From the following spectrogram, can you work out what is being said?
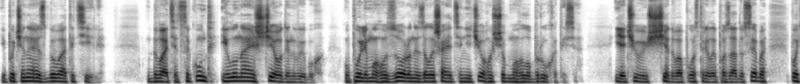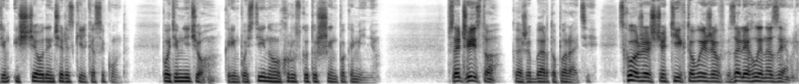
і починаю збивати цілі. 20 секунд і лунає ще один вибух. У полі мого зору не залишається нічого, щоб могло б рухатися. Я чую ще два постріли позаду себе, потім іще один через кілька секунд. Потім нічого, крім постійного хрускоту шин по камінню. Все чисто, каже Берто по рації. Схоже, що ті, хто вижив, залягли на землю.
